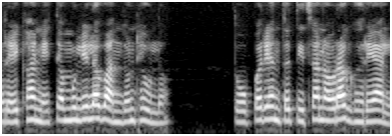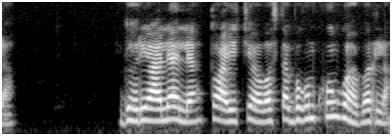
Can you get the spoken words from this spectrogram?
रेखाने त्या मुलीला बांधून ठेवलं. तोपर्यंत तिचा नवरा घरी आला. घरी आल्या आल्या तो आईची अवस्था बघून खूप घाबरला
